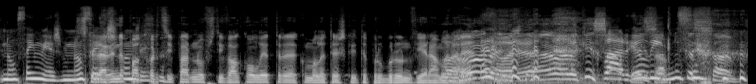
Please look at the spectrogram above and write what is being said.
não sei mesmo, não Se sei calhar ainda pode participar no festival com, letra, com uma letra escrita por Bruno Vieira Amaral. Ora, Ora, ora. quem Claro, sabe, eu ligo-te. nunca se sabe.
